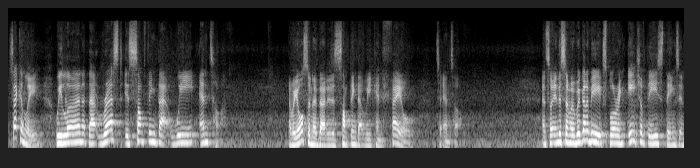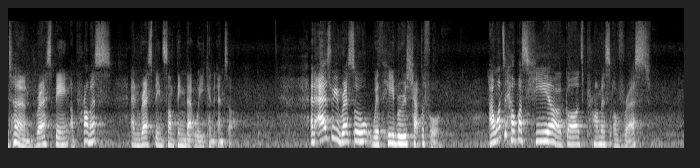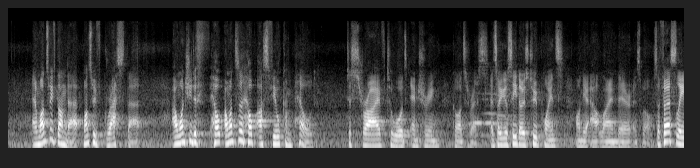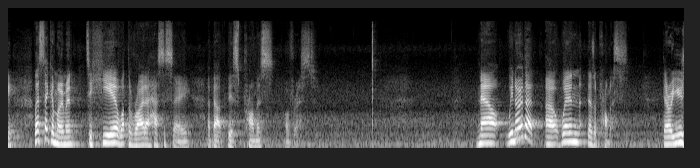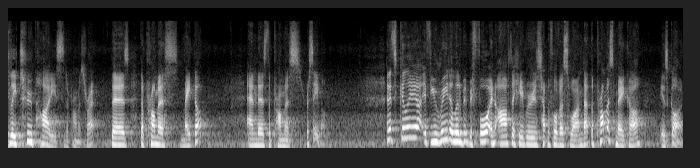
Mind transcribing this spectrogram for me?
Secondly, we learn that rest is something that we enter. And we also know that it is something that we can fail to enter. And so in this sermon, we're going to be exploring each of these things in turn rest being a promise, and rest being something that we can enter. And as we wrestle with Hebrews chapter 4, I want to help us hear God's promise of rest. And once we've done that, once we've grasped that, I want you to help, I want to help us feel compelled to strive towards entering God's rest. And so you'll see those two points on your outline there as well. So, firstly, let's take a moment to hear what the writer has to say about this promise of rest. Now, we know that uh, when there's a promise, there are usually two parties to the promise, right? There's the promise maker, and there's the promise receiver. And it's clear if you read a little bit before and after Hebrews chapter 4, verse 1, that the promise maker is God.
